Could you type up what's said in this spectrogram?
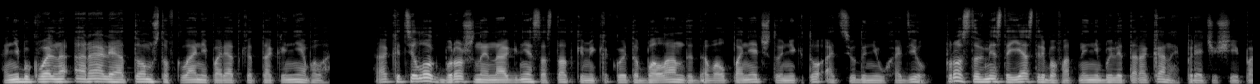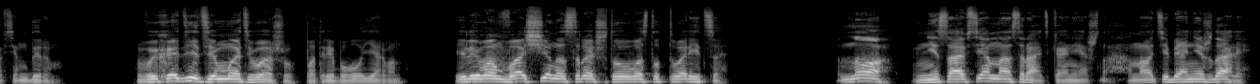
Они буквально орали о том, что в клане порядка так и не было, а котелок, брошенный на огне с остатками какой-то баланды, давал понять, что никто отсюда не уходил. Просто вместо ястребов отныне были тараканы, прячущие по всем дырам. «Выходите, мать вашу!» — потребовал Ярван. «Или вам вообще насрать, что у вас тут творится?» «Но, не совсем насрать, конечно, но тебя не ждали»,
